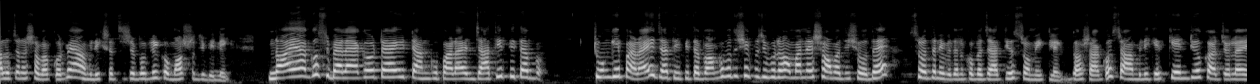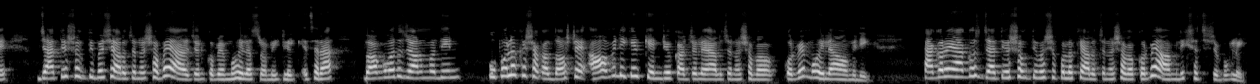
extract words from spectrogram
আলোচনা সভা করবে আওয়ামী লীগ স্বেচ্ছাসেবক লীগ ও মৎস্যজীবী লীগ। নয় আগস্ট বেলা এগারোটায় টাঙ্গুপাড়ায় জাতির পিতা টুঙ্গিপাড়ায় জাতির পিতা বঙ্গবন্ধু শেখ মুজিবুর রহমানের সমাধিসৌধে শ্রদ্ধা নিবেদন করবে জাতীয় শ্রমিক লীগ। দশ আগস্ট আওয়ামী লীগের কেন্দ্রীয় কার্যালয়ে জাতীয় শোক দিবসে আলোচনা সভায় আয়োজন করবে মহিলা শ্রমিক লীগ। এছাড়া বঙ্গবন্ধু জন্মদিন উপলক্ষে সকাল দশটায় আওয়ামী লীগের কেন্দ্রীয় কার্যালয়ে আলোচনা সভা করবে মহিলা আওয়ামী লীগ। এগারোই আগস্ট জাতীয় শোক দিবস উপলক্ষে আলোচনা সভা করবে আওয়ামী লীগ স্বেচ্ছাসেবক লীগ।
